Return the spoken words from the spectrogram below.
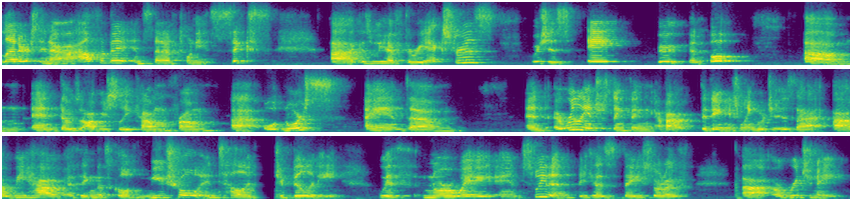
letters in our alphabet instead of 26 because uh, we have three extras, which is A, U, and O. Um, and those obviously come from uh, Old Norse. And, um, and a really interesting thing about the Danish language is that uh, we have a thing that's called mutual intelligibility with Norway and Sweden because they sort of uh, originate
